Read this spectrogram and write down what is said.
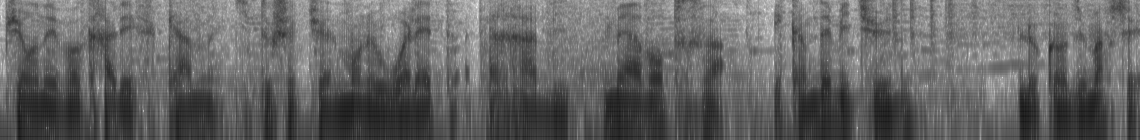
puis on évoquera les scams qui touchent actuellement le wallet Rabi. Mais avant tout ça, et comme d'habitude, le coin du marché.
